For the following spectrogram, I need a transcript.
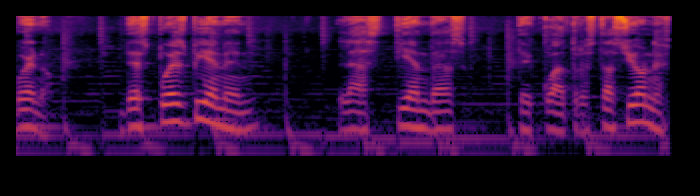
Bueno, después vienen las tiendas de cuatro estaciones.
